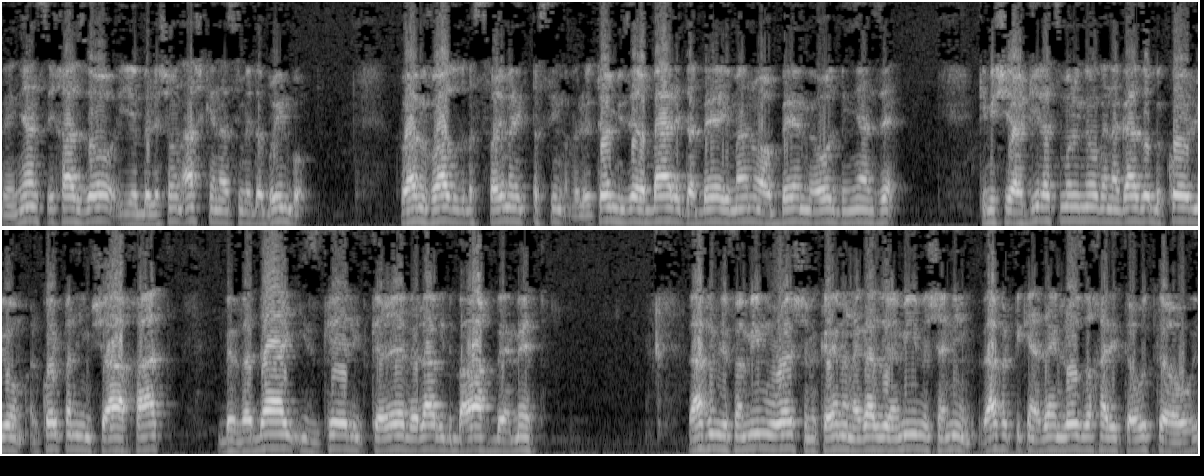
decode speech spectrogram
ועניין שיחה זו יהיה בלשון אשכנז שמדברים בו, כבר מבואר זאת בספרים הנתפסים, אבל יותר מזה בא לדבר עמנו הרבה מאוד בעניין זה. כי מי שירגיל עצמו לנהוג הנהגה זו בכל יום, על כל פנים שעה אחת, בוודאי יזכה להתקרב אליו יתברך באמת. ואף אם לפעמים הוא רואה שמקיים הנהגה זו ימים ושנים, ואף על פי כן עדיין לא זכה להתקרבות כראוי,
